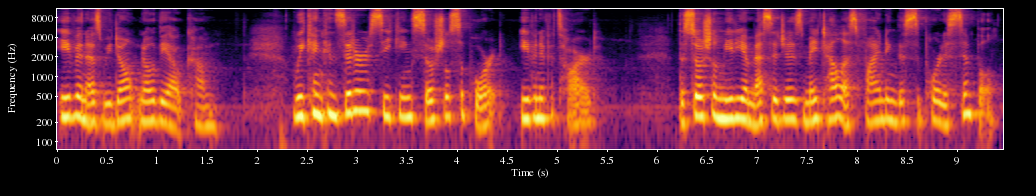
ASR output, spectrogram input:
even as we don't know the outcome. We can consider seeking social support, even if it's hard. The social media messages may tell us finding this support is simple,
